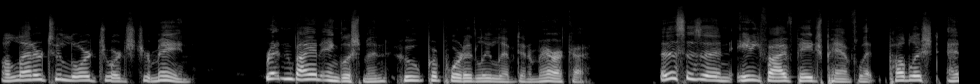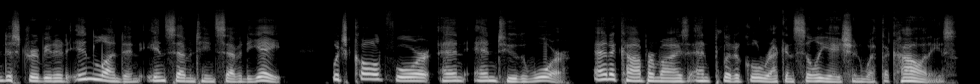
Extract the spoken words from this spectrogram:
A Letter to Lord George Germain, written by an Englishman who purportedly lived in America. This is an 85 page pamphlet published and distributed in London in 1778, which called for an end to the war and a compromise and political reconciliation with the colonies.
